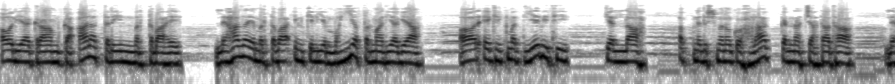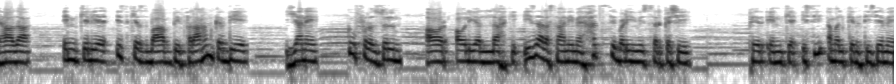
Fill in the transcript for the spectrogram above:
اولیاء کرام کا اعلیٰ ترین مرتبہ ہے۔ لہذا یہ مرتبہ ان کے لیے مہیا فرما دیا گیا۔ اور ایک حکمت یہ بھی تھی کہ اللہ اپنے دشمنوں کو ہلاک کرنا چاہتا تھا۔ لہذا ان کے لیے اس کے اسباب بھی فراہم کر دیے یعنی کفر ظلم اور اولیاء اللہ کی ایزا رسانی میں حد سے بڑی ہوئی سرکشی۔ پھر ان کے اسی عمل کے نتیجے میں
